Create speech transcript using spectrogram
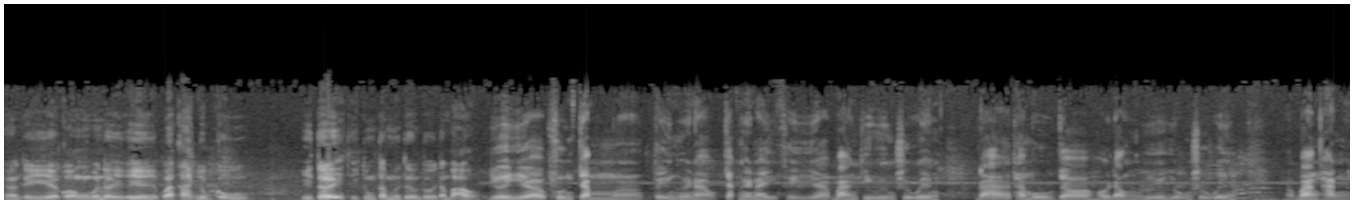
Ờ, thì còn vấn đề y các dụng cụ y tế thì trung tâm y tế chúng tôi đảm bảo. Với à, phương châm à, tuyển người nào chắc người nấy thì à, ban chỉ huy quân sự huyện đã tham mưu cho Hội đồng nghĩa vụ quân sự huyện ban hành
